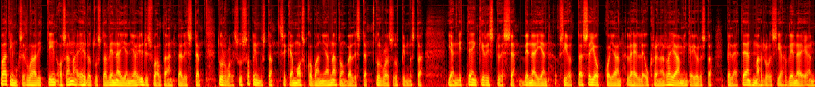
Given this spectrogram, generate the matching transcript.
Vaatimukset laadittiin osana ehdotusta Venäjän ja Yhdysvaltain välistä turvallisuussopimusta sekä Moskovan ja Naton välistä turvallisuussopimusta jännitteen kiristyessä Venäjän sijoittaessa joukkojaan lähelle Ukrainan rajaa, minkä johdosta pelätään mahdollisia Venäjän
